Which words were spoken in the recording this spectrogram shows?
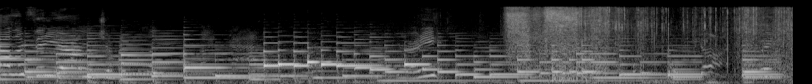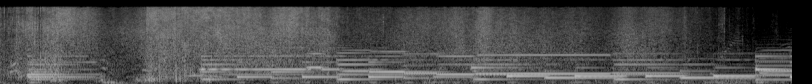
another video on the trampoline. Ready? Yeah.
